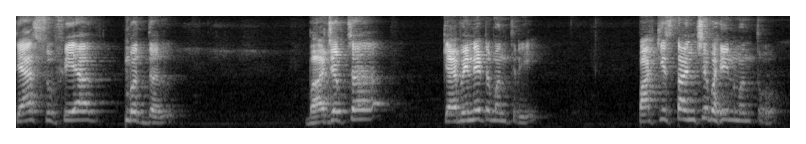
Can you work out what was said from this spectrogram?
त्या सुफियाबद्दल भाजपचा कॅबिनेट मंत्री पाकिस्तानची बहीण म्हणतो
